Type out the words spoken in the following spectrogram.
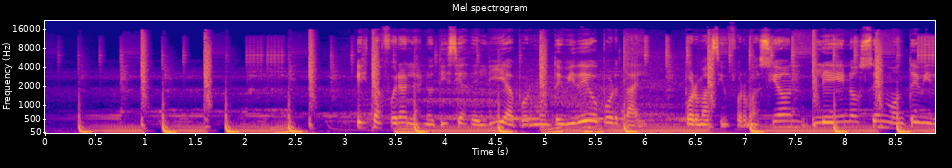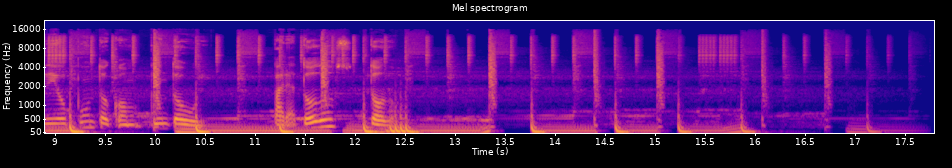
Estas fueron las noticias del día por Montevideo Portal. Por más información, léenos en montevideo.com.uy. Para todos, todo.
